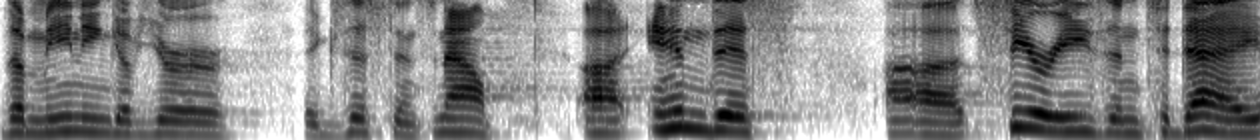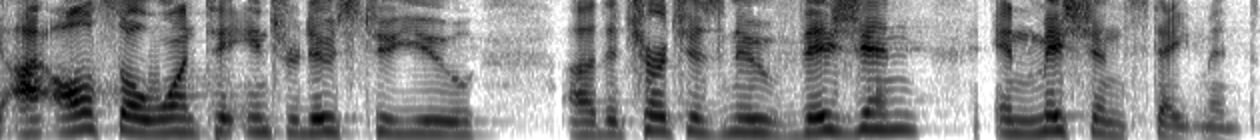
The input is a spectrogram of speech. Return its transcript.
the meaning of your existence. Now, uh, in this uh, series and today, I also want to introduce to you uh, the church's new vision and mission statement.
